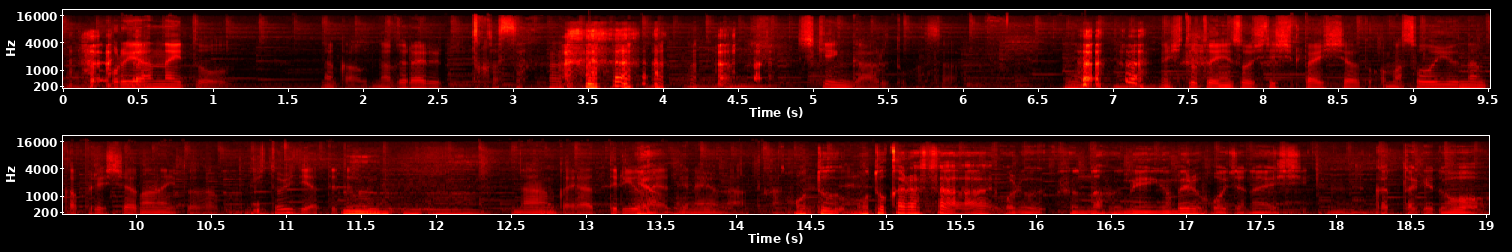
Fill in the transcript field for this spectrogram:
うん。これやんないとなんか殴られるとかさ。試験があるとかさ、ねね人と演奏して失敗しちゃうとか、まあ、そういうなんかプレッシャーがないと多分一人でやってても、なんかやってるようないややってないようなって感じね、本当元からさ俺そんな譜面読める方じゃないしうん。かったけど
